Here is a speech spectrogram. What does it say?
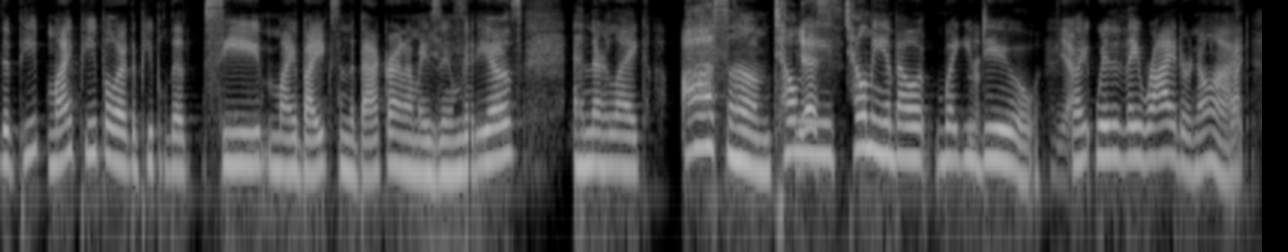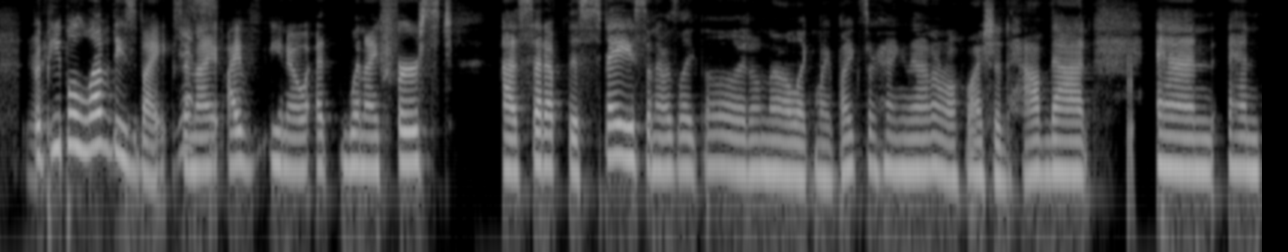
the people my people are the people that see my bikes in the background on my zoom videos and they're like awesome. Tell me tell me about what you do Yeah. right? Whether they ride or not. Right, but people love these bikes and I, I've, you know at when i first uh, set up this space and i was like oh i don't know like my bikes are hanging there i don't know if i should have that. And and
